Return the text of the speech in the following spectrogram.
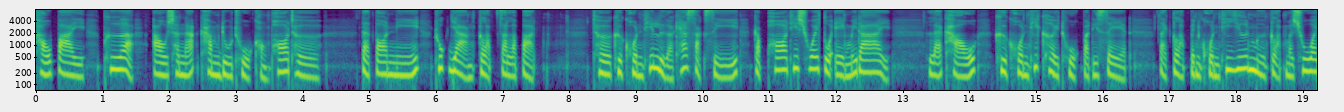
เขาไปเพื่อเอาชนะคำดูถูกของพ่อเธอ แต่ตอนนี้ทุกอย่างกลับจัลปัด เธอคือคนที่เหลือแค่ศักดิ์ศรีกับพ่อที่ช่วยตัวเองไม่ได้ และเขาคือคนที่เคยถูกปฏิเสธ แต่กลับเป็นคนที่ยื่นมือกลับมาช่วย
